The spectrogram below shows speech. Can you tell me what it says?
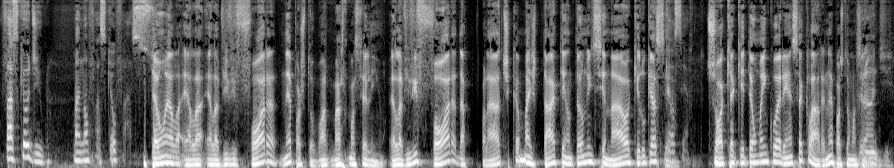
faço o que eu digo, mas não faço o que eu faço. Então, ela, ela, ela vive fora, né, pastor Mar Marcelinho? Ela vive fora da prática, mas está tentando ensinar aquilo que é certo. É certo. Só que aqui tem uma incoerência clara, né, pastor Marcelinho? Grande,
